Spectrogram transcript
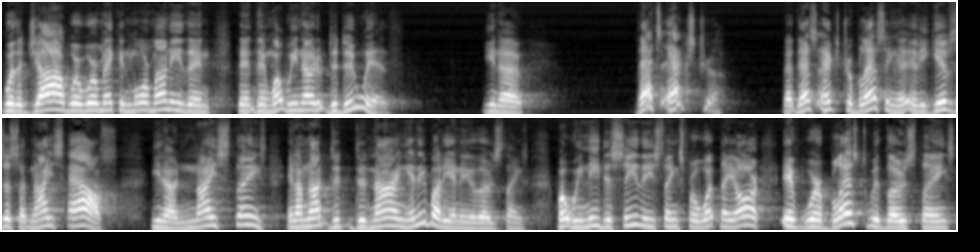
with a job where we're making more money than, than, than what we know to, to do with, you know, that's extra. That, that's extra blessing. If He gives us a nice house, you know, nice things. And I'm not de- denying anybody any of those things, but we need to see these things for what they are. If we're blessed with those things,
